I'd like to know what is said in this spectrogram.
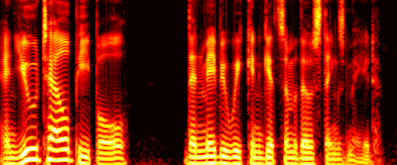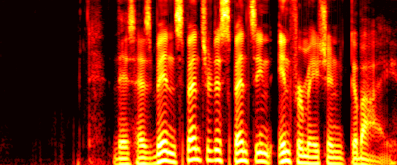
and you tell people, then maybe we can get some of those things made. This has been Spencer dispensing information. Goodbye.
